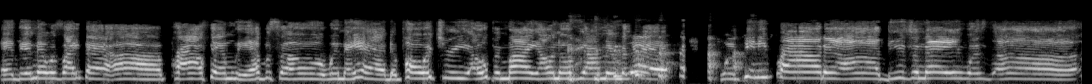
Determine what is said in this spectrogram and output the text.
and then there was like that uh Proud Family episode when they had the poetry open mic. I don't know if y'all remember that. When Penny Proud and uh Dijonay was uh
